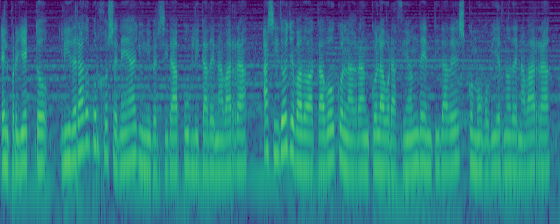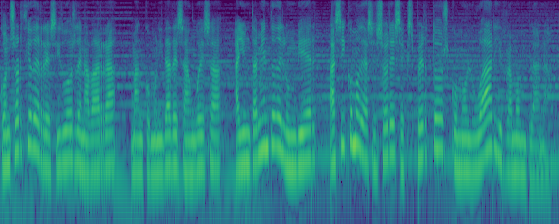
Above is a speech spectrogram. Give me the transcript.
El proyecto, liderado por Josenea y Universidad Pública de Navarra, ha sido llevado a cabo con la gran colaboración de entidades como Gobierno de Navarra, Consorcio de Residuos de Navarra, Mancomunidad de Sangüesa, Ayuntamiento de Lumbier, así como de asesores expertos como Luar y Ramón Plana.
